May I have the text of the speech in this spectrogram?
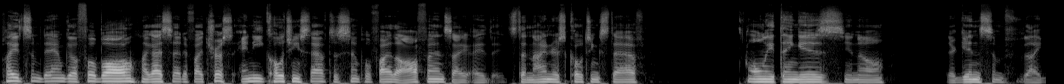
played some damn good football. Like I said, if I trust any coaching staff to simplify the offense, I, I it's the Niners coaching staff. Only thing is, you know, they're getting some like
